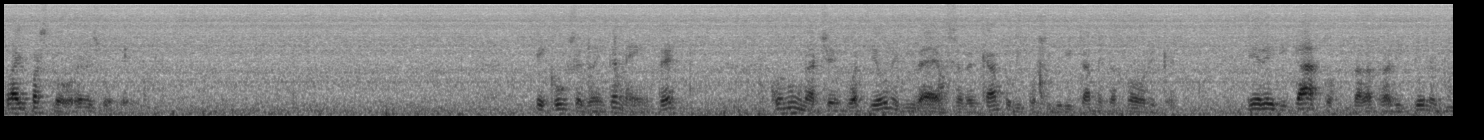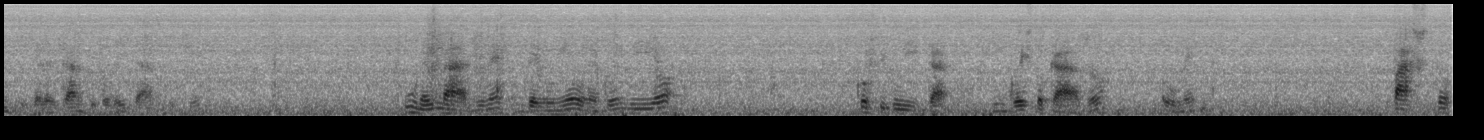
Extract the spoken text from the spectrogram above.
tra il pastore e le sue pecore. E conseguentemente con un'accentuazione diversa del campo di possibilità metaforiche ereditato dalla tradizione biblica del cantico dei cantici, una immagine dell'unione con Dio costituita in questo caso come pasto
